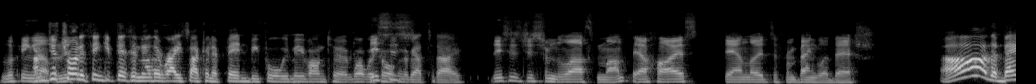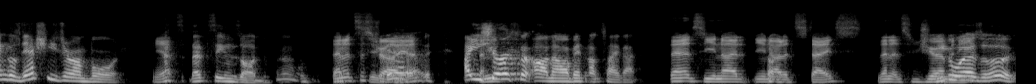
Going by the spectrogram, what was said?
looking I'm up. just trying to think if there's another race I can offend before we move on to what we're talking is- about today. This is just from the last month. Our highest downloads are from Bangladesh. Ah, the Bangladeshis are on board. Yep. That's, that seems odd. Oh. Then it's Australia. Yeah. Are you Then- sure? It's oh no, I better not say that. Then it's United United States. Then it's Germany, Germany.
